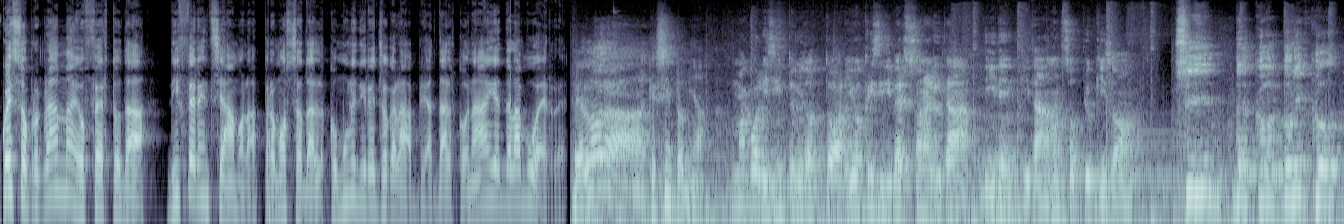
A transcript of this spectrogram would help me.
Questo programma è offerto da Differenziamola, promossa dal Comune di Reggio Calabria, dal CONAI e dalla VR. E allora che sintomi ha? Ma quali sintomi, dottore? Io ho crisi di personalità, di identità, non so più chi sono. Sì, d'accordo Ricco.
